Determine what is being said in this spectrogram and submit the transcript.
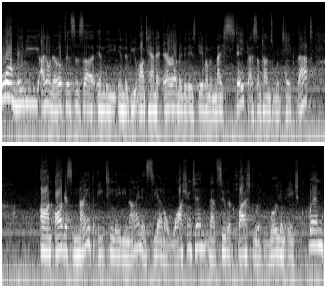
or maybe, I don't know, if this is uh, in, the, in the Butte, Montana era, maybe they just gave him a nice steak. I sometimes would take that. On August 9th, 1889, in Seattle, Washington, Matsuda clashed with William H. Quinn.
